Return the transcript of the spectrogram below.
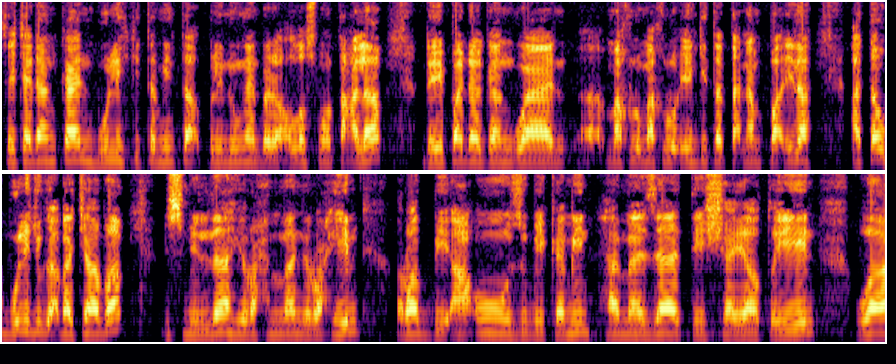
saya cadangkan boleh kita minta perlindungan pada Allah SWT daripada gangguan uh, makhluk-makhluk yang kita tak nampak ni lah. Atau boleh juga baca apa? Bismillahirrahmanirrahim. Rabbi a'udzubika min hamazati syayatin wa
